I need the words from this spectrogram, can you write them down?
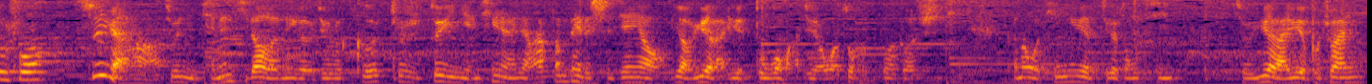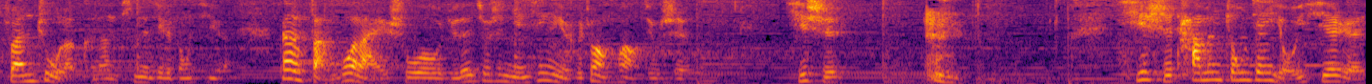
就是说，虽然啊，就是你前面提到的那个，就是歌，就是对于年轻人来讲，他分配的时间要要越来越多嘛，就要我做很多很多的事情。可能我听音乐的这个东西就越来越不专 专注了，可能你听的这个东西越。但反过来说，我觉得就是年轻人有一个状况，就是其实 其实他们中间有一些人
